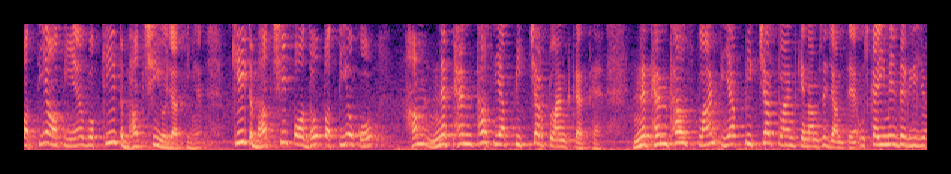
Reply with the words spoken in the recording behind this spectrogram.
पत्तियाँ होती हैं, वो कीट भक्षी हो जाती हैं। कीट भक्षी पौधों, पत्तियों को हम नेफेंथस या पिक्चर प्लांट कहते हैं। नेफेंथस प्लांट या पिक्चर प्लांट के नाम से जानते हैं। उसका इमेज देख लीजिए।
